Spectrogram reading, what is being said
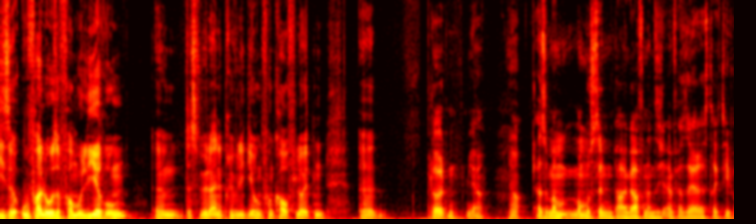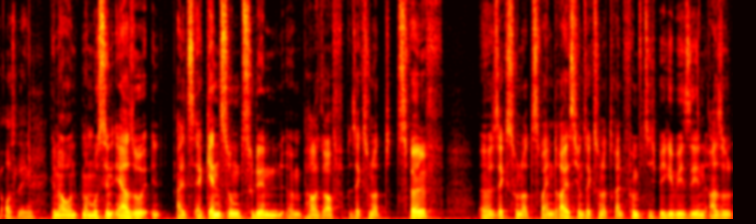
diese uferlose Formulierung ähm, das würde eine Privilegierung von Kaufleuten äh, bedeuten, ja. Ja. Also man, man muss den Paragraphen an sich einfach sehr restriktiv auslegen. Genau, und man muss den eher so in, als Ergänzung zu den ähm, Paragraph 612, äh, 632 und 653 BGB sehen. Also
